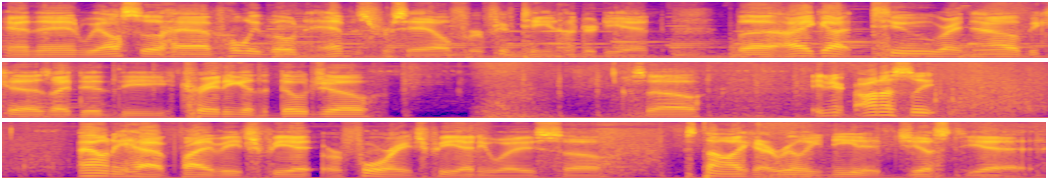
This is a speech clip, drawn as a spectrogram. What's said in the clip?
And then we also have Holy Bone M's for sale for 1500 yen. But I got two right now because I did the training at the dojo. So, honestly, I only have 5 HP, or 4 HP anyway, so it's not like I really need it just yet.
